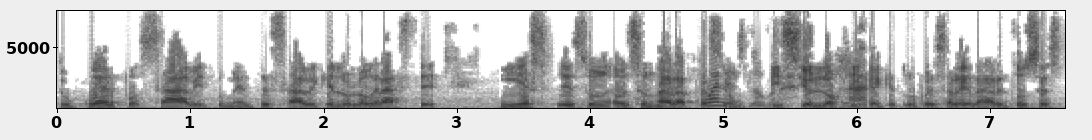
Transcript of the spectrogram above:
tu cuerpo sabe, tu mente sabe que lo lograste. Y es, es, es una adaptación fisiológica que tú lo puedes alegrar. Entonces,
